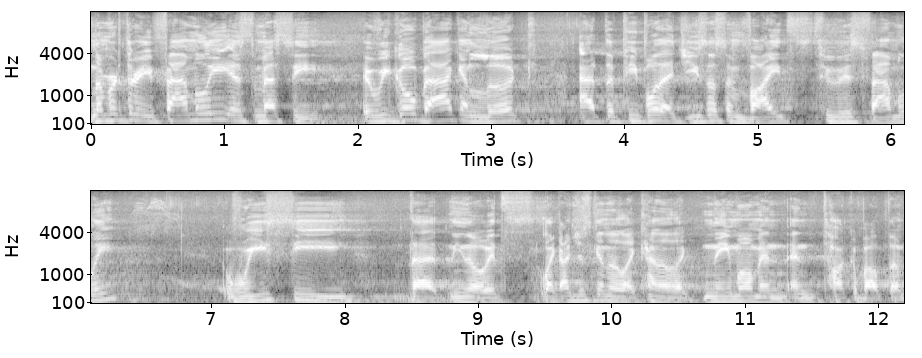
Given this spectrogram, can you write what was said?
number three, family is messy. If we go back and look at the people that Jesus invites to his family, we see that you know it's like i'm just gonna like kind of like name them and, and talk about them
